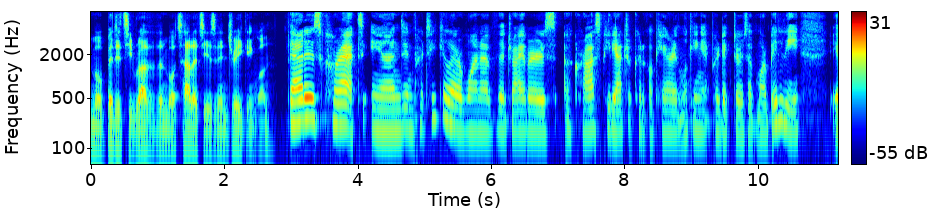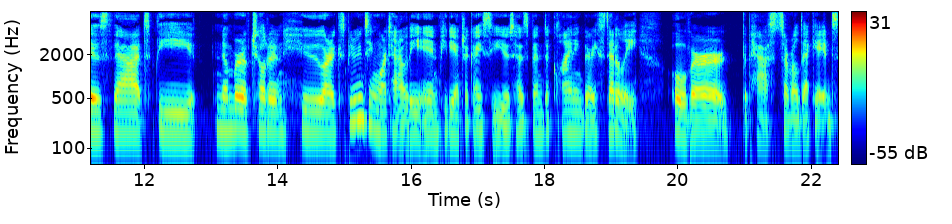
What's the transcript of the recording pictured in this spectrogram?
morbidity rather than mortality is an intriguing one. That is correct. And in particular, one of the drivers across pediatric critical care and looking at predictors of morbidity is that the number of children who are experiencing mortality in pediatric ICUs has been declining very steadily over the past several decades.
